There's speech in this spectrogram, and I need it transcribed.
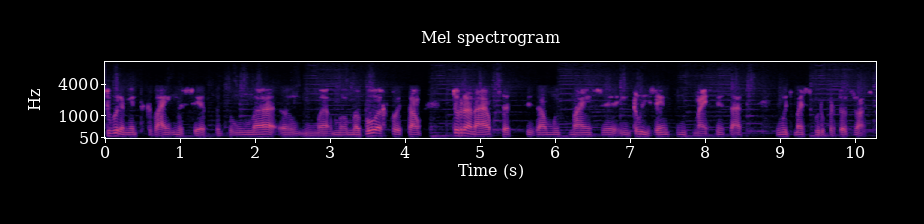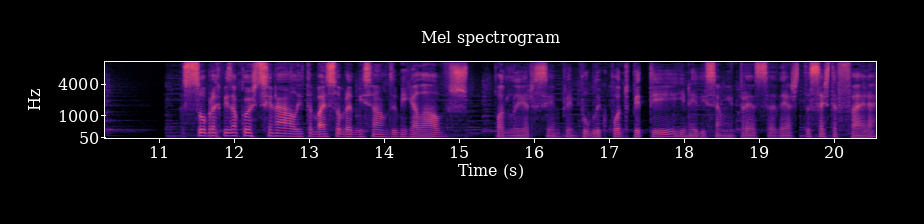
seguramente que vai nascer portanto, uma, uma, uma, boa reflexão tornará o processo de decisão muito mais eh, inteligente, muito mais sensato e muito mais seguro para todos nós. Sobre a revisão constitucional e também sobre a admissão de Miguel Alves, pode ler sempre em público.pt e na edição impressa desta sexta-feira.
